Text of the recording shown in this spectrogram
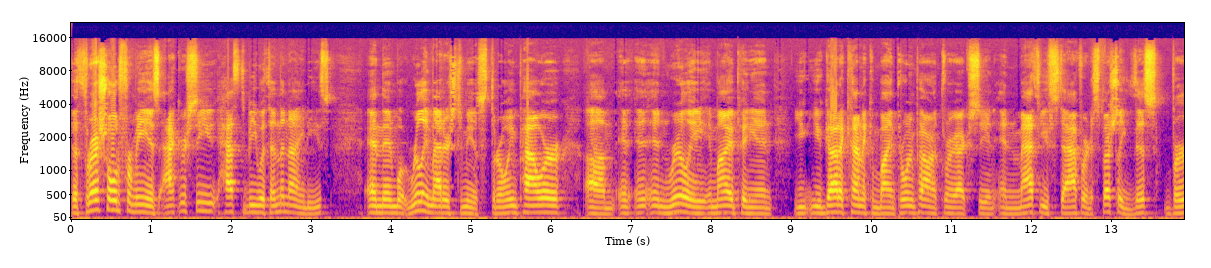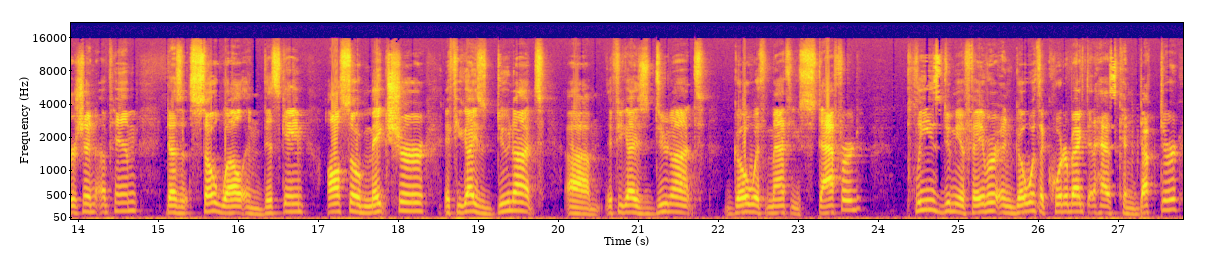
The threshold for me is accuracy has to be within the 90s. And then what really matters to me is throwing power. Um, and, and, really, in my opinion, you, you got to kind of combine throwing power and throwing accuracy. And, and Matthew Stafford, especially this version of him, does it so well in this game. Also, make sure if you guys do not, um, if you guys do not go with Matthew Stafford, please do me a favor and go with a quarterback that has conductor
